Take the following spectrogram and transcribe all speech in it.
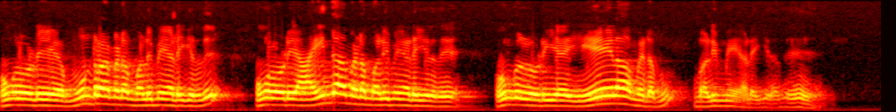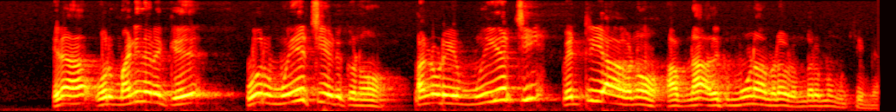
உங்களுடைய மூன்றாம் இடம் வலிமை அடைகிறது உங்களுடைய ஐந்தாம் இடம் வலிமை அடைகிறது உங்களுடைய ஏழாம் இடமும் வலிமை அடைகிறது. ஏன்னா ஒரு மனிதனுக்கு ஒரு முயற்சி எடுக்கணும் தன்னுடைய முயற்சி வெற்றியாகணும் அப்படின்னா அதுக்கு மூணாம் இடம் ரொம்ப ரொம்ப முக்கியங்க.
